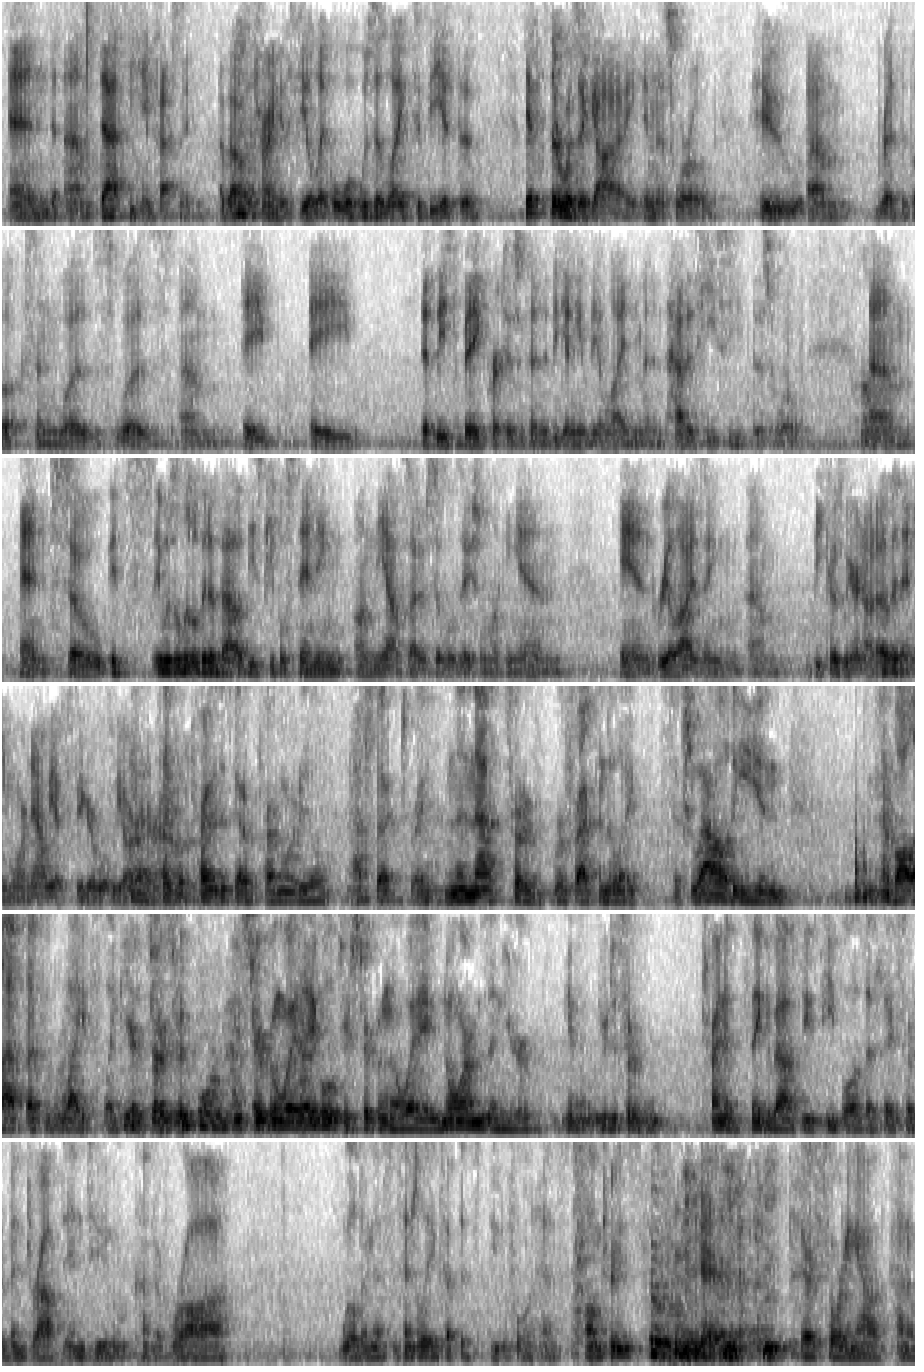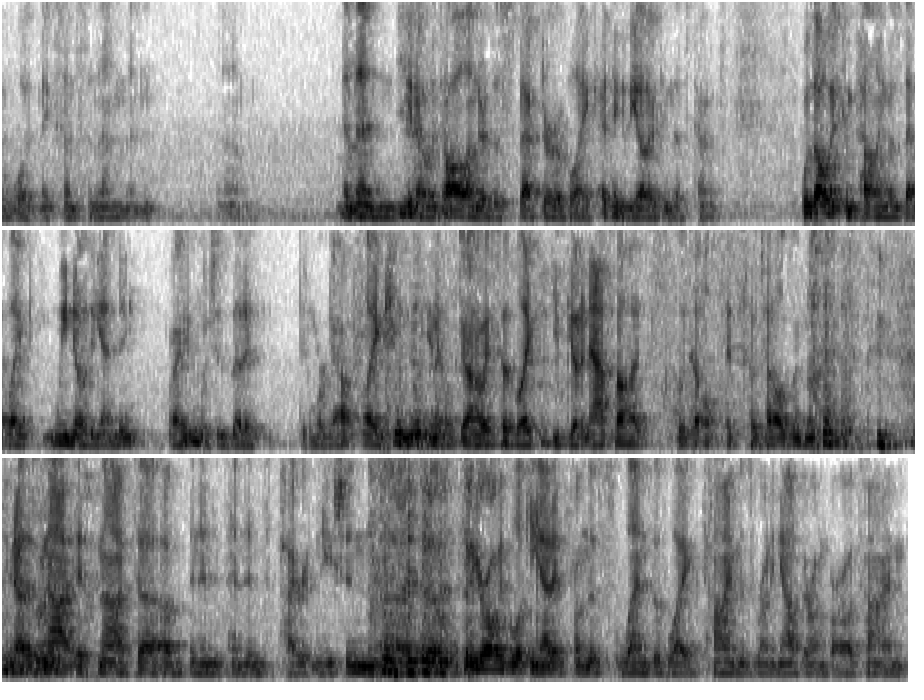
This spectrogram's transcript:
And um, that became fascinating about Yeah. trying to feel like, well, what was it like to be at the. If there was a guy in this world who um, read the books and was was um, a a at least vague participant in the beginning of the Enlightenment, how does he see this world? Um, and so it's it was a little bit about these people standing on the outside of civilization, looking in, and realizing um, because we are not of it anymore. Now we have to figure out what we are. on Yeah, our it's like a own. pri- it's got a primordial aspect, right? And then that sort of refracts into like sexuality and kind of all aspects of life. Like Yeah, you're, it starts to you're, inform You're stripping away labels, you're stripping away norms, and you're you know you're just sort of trying to think about these people as if they've sort of been dropped into kind of raw wilderness essentially except it's beautiful and has palm trees but they're, they're sorting out kind of what makes sense to them and um, and then you know it's all under the specter of like I think the other thing that's kind of was always compelling was that like we know the ending right? Mhm. which is that it didn't work out. Like you know John always says like you go to Nassau it's hotel it's hotels and you know it's not it's not uh, an independent pirate nation. Uh, so so you're always looking at it from this lens of like time is running out. They're on borrowed time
